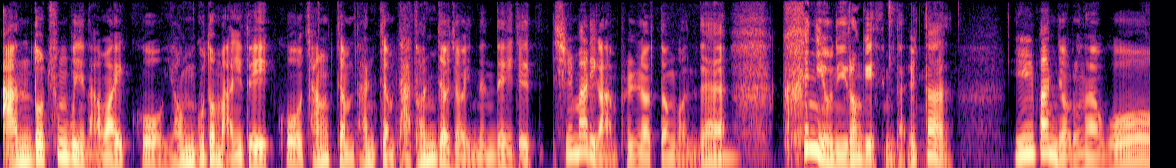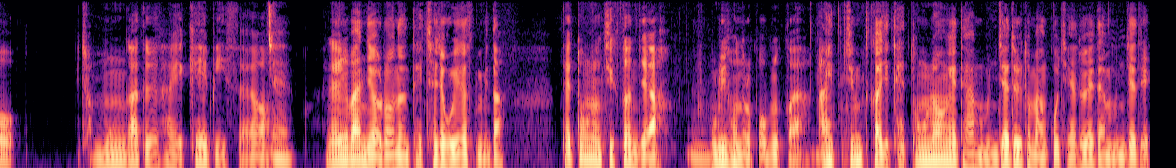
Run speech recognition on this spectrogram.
안도 충분히 나와 있고 연구도 많이 돼 있고 장점 단점 다 던져져 있는데 이제 실마리가 안 풀렸던 건데 음. 큰 이유는 이런 게 있습니다. 일단 일반 여론하고 전문가들 사이에 갭이 있어요. 네. 그러니까 일반 여론은 대체적으로 이렇습니다. 대통령 직선제야. 음. 우리 손으로 뽑을 거야. 아니 지금까지 대통령에 대한 문제들도 많고 제도에 대한 문제들이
